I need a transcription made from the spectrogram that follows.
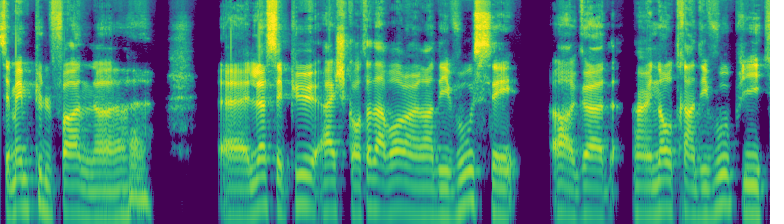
c'est même plus le fun. Là, euh, là c'est plus je suis content d'avoir un rendez-vous, c'est Oh God, un autre rendez-vous. Puis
